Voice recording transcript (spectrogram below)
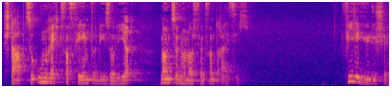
starb zu Unrecht verfemt und isoliert 1935. Viele jüdische,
